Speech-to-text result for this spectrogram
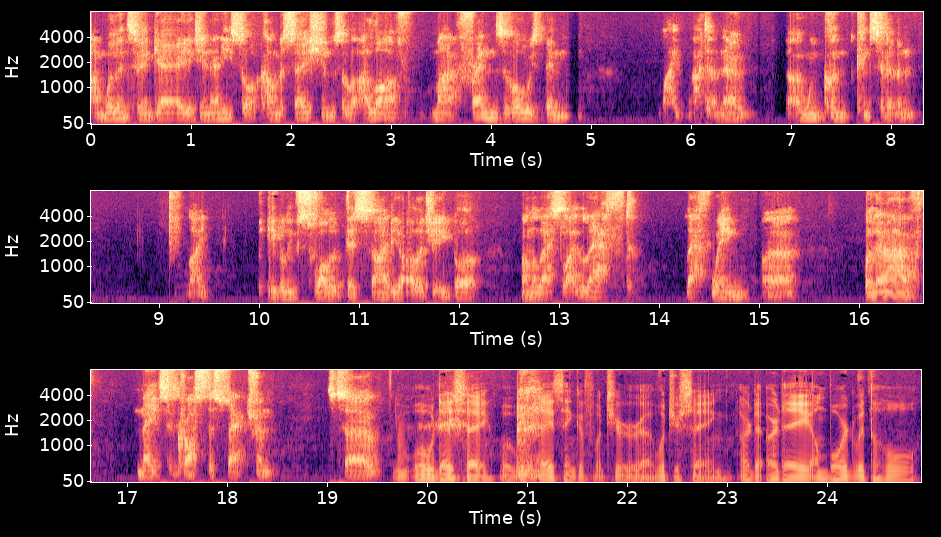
I'm willing to engage in any sort of conversations. A lot of my friends have always been like, I don't know, I wouldn't consider them like people who've swallowed this ideology, but nonetheless like left left wing. Uh, but then I have mates across the spectrum. So what would they say? What, what do they think of what you're uh, what you're saying? Are they, are they on board with the whole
